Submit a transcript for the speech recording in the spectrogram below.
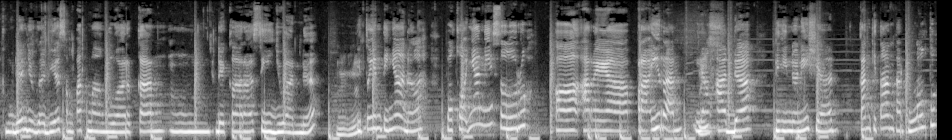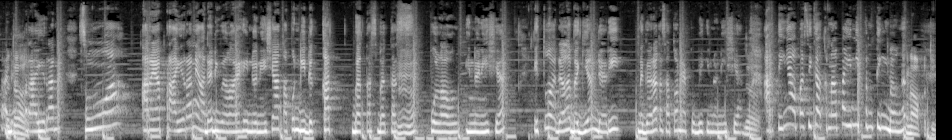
Kemudian juga dia sempat mengeluarkan hmm, deklarasi Juanda. Mhm. Itu intinya adalah pokoknya nih seluruh uh, area perairan yang Wis. ada di Indonesia kan kita antar pulau tuh ada Betul. perairan. Semua area perairan yang ada di wilayah Indonesia ataupun di dekat batas-batas Mhm. pulau Indonesia itu adalah bagian dari Negara Kesatuan Republik Indonesia. Betul. Artinya apa sih kak? Kenapa ini penting banget? Kenapa tuh?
